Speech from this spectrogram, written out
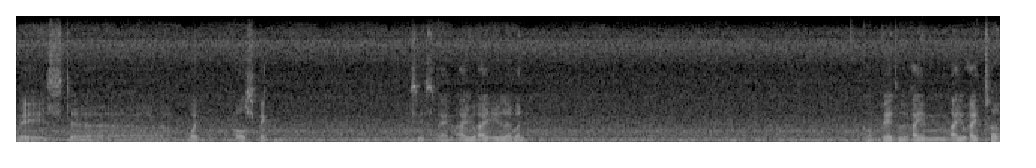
Where is the what all spec this is MIUI 11 compared to I'm IUI 12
